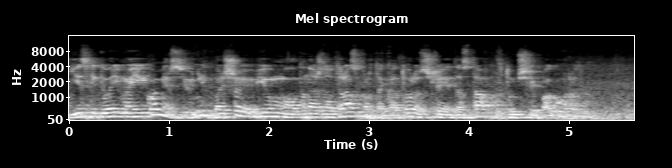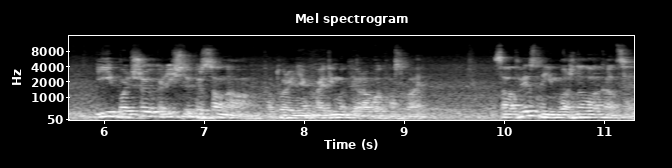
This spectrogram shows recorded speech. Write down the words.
Если говорим о e-commerce, у них большой объем малотоннажного транспорта, который осуществляет доставку, в том числе по городу. И большое количество персонала, которое необходимо для работы на складе. Соответственно, им важна локация.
